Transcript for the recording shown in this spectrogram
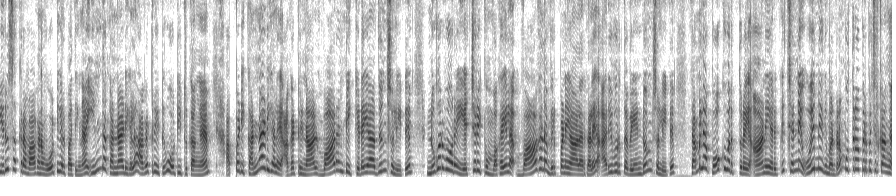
இருசக்கர வாகன ஓட்டிகள் பார்த்தீங்கன்னா இந்த கண்ணாடிகளை அகற்றிட்டு ஓட்டிகிட்ருக்காங்க இருக்காங்க அப்படி கண்ணாடிகளை அகற்றினால் வாரண்டி கிடையாதுன்னு சொல்லிட்டு நுகர்வோரை எச்சரிக்கும் வகையில் வாகன விற்பனையாளர்களை அறிவுறுத்த வேண்டும் சொல்லிட்டு தமிழக போக்குவரத்துறை ஆணையருக்கு சென்னை உயர்நீதிமன்றம் உத்தரவு பிறப்பிச்சிருக்காங்க.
